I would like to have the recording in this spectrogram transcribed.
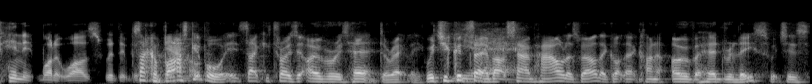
pin it what it was with it. It's like a basketball. It's like he throws it over his head directly, which you could say about Sam Howell as well. They got that kind of overhead release, which is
